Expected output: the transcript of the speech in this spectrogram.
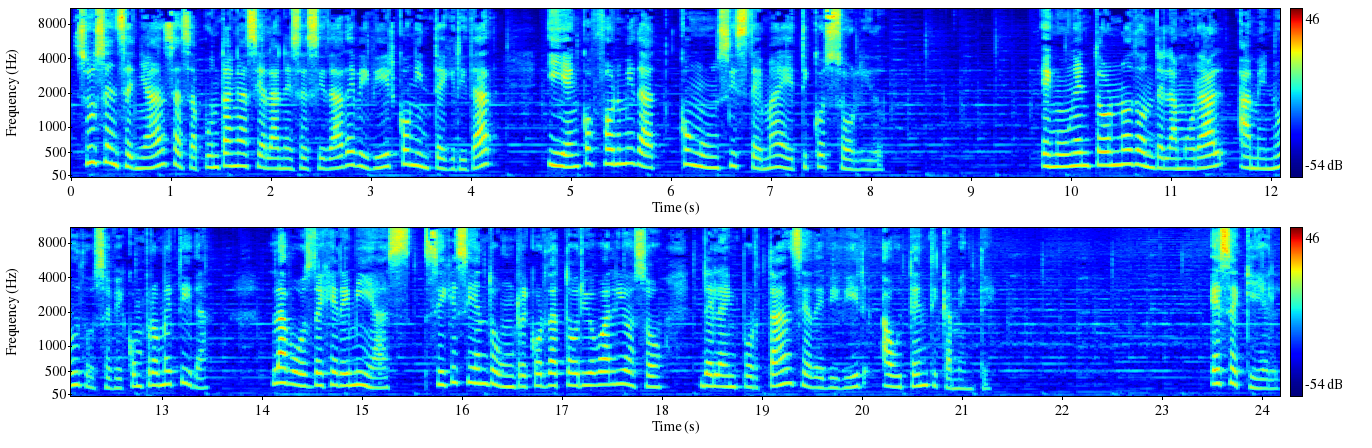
Sus enseñanzas apuntan hacia la necesidad de vivir con integridad y en conformidad con un sistema ético sólido. En un entorno donde la moral a menudo se ve comprometida, la voz de Jeremías sigue siendo un recordatorio valioso de la importancia de vivir auténticamente. Ezequiel,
